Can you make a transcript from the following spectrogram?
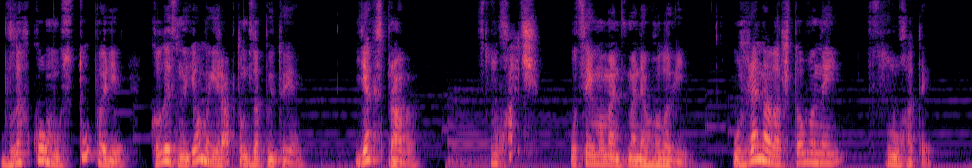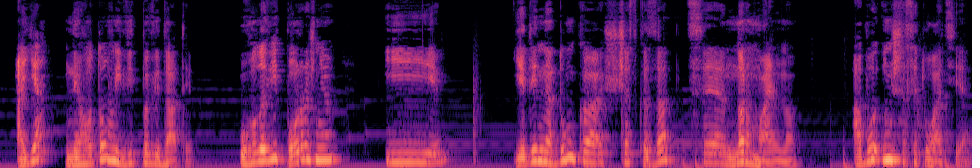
в легкому ступорі, коли знайомий раптом запитує: Як справи? Слухач у цей момент в мене в голові уже налаштований слухати, а я не готовий відповідати. У голові порожньо, і єдина думка, що сказати, це нормально або інша ситуація.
